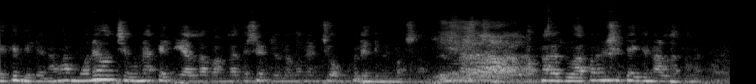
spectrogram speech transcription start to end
রেখে দিলেন আমার মনে হচ্ছে উনাকে দিয়ে আল্লাহ বাংলাদেশের জনগণের চোখ খুলে দিবেন। আপনারা দোয়া করেন, সেটাই যেন আল্লাহ তালা করেন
